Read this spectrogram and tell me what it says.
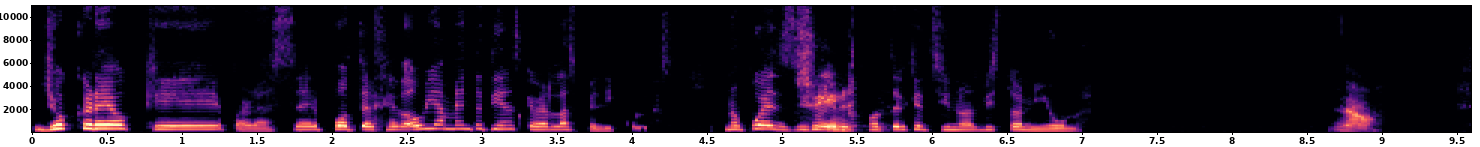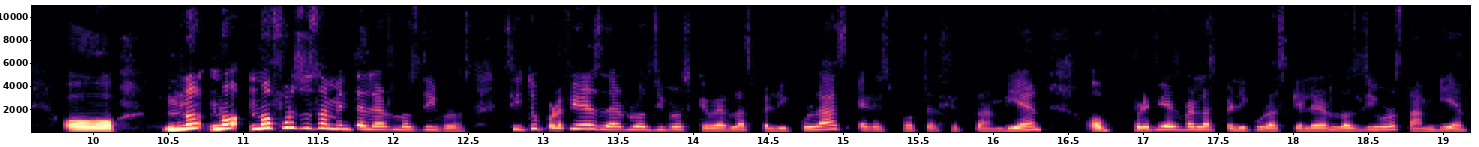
Yo creo que para ser Potterhead, obviamente tienes que ver las películas. No puedes decir Sí. que eres Potterhead si no has visto ni una. No. O no, no, no forzosamente leer los libros. Si tú prefieres leer los libros que ver las películas, eres Potterhead también. O prefieres ver las películas que leer los libros también.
